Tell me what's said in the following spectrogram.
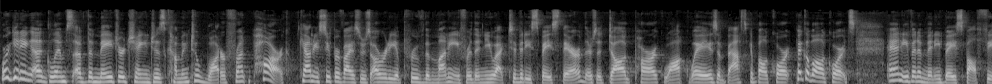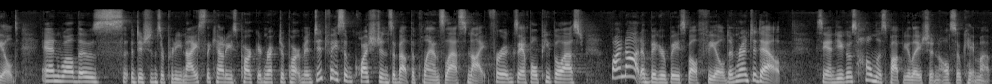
We're getting a glimpse of the major changes coming to Waterfront Park. County supervisors already approved the money for the new activity space there. There's a dog park, walkways, a basketball court, pickleball courts, and even a mini baseball field. And while those additions are pretty nice, the county's Park and Rec Department did face some questions about the plans last night. For example, people asked, why not a bigger baseball field and rent it out? San Diego's homeless population also came up.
